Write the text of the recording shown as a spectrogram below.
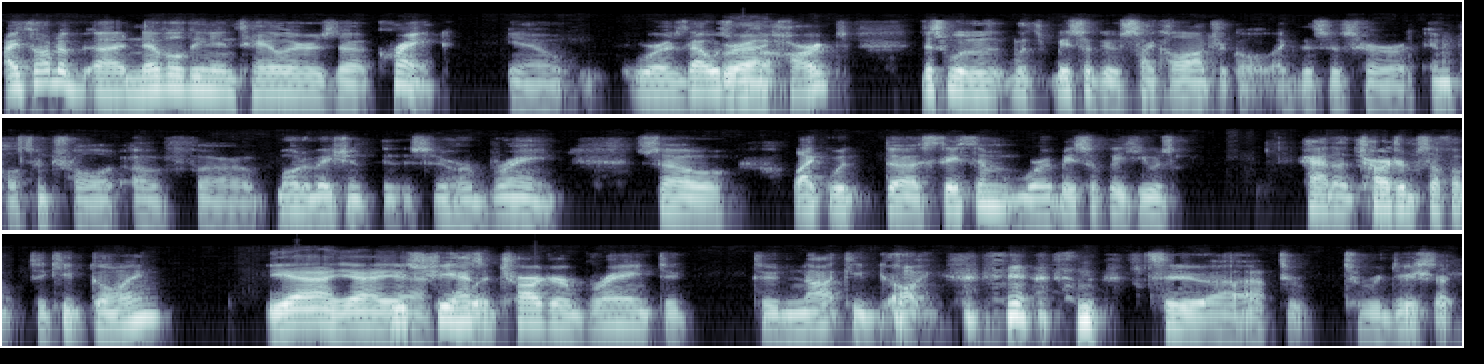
I thought of uh, Neveldine Dean and Taylor's uh, Crank. You know, whereas that was right. with the heart, this was, was basically psychological. Like this is her impulse control of uh, motivation to her brain. So, like with uh, Statham, where basically he was had to charge himself up to keep going. Yeah, yeah, yeah. She has to charge her brain to to not keep going, to uh, to to reduce sure. it.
